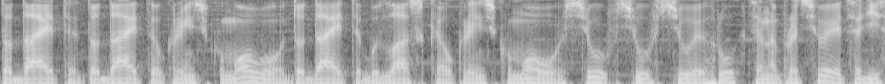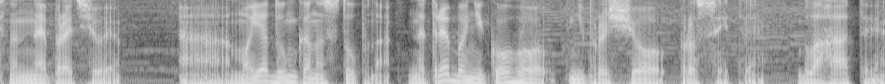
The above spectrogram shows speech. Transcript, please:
Додайте, додайте українську мову, додайте, будь ласка, українську мову всю всю всю ігру. Це не працює, це дійсно не працює. А Моя думка наступна: не треба нікого ні про що просити, благати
